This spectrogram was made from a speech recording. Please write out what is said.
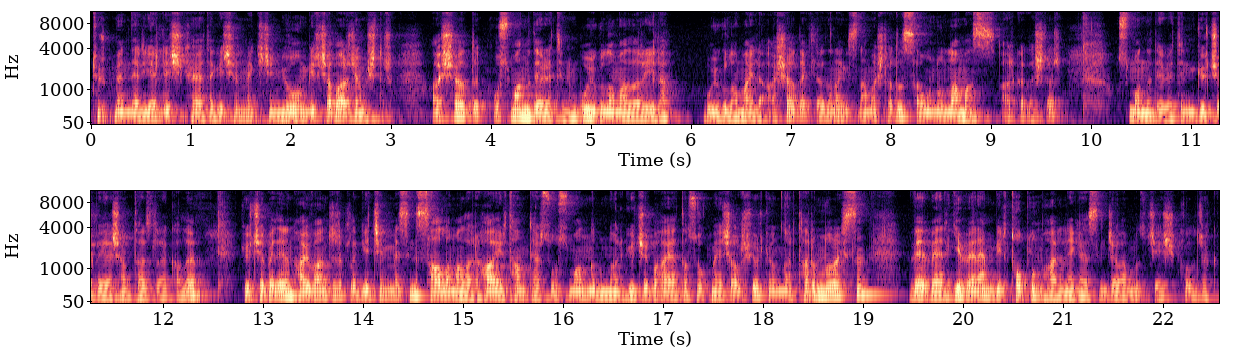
Türkmenleri yerleşik hayata geçirmek için yoğun bir çaba harcamıştır. Aşağıda Osmanlı Devleti'nin bu uygulamalarıyla bu uygulamayla aşağıdakilerden hangisini amaçladığı savunulamaz arkadaşlar. Osmanlı Devleti'nin göçebe yaşam tarzıyla alakalı göçebelerin hayvancılıkla geçinmesini sağlamaları. Hayır tam tersi Osmanlı bunlar göçebe hayata sokmaya çalışıyor ki onlar tarımla uğraşsın ve vergi veren bir toplum haline gelsin. Cevabımız C şıkkı olacak.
